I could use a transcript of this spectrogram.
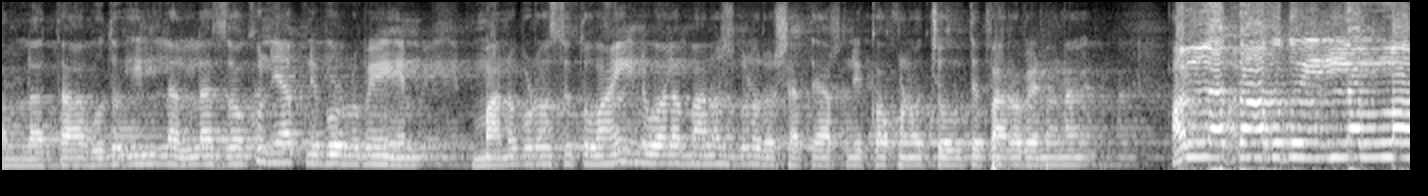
আল্লাহ তাবুদু ইল্লাল্লাহ, যখনই আপনি বলবেন, মানব রচিত আইনওয়ালা মানুষগুলোর সাথে আপনি কখনো চলতে পারবেন না। আল্লাহ তাবুদু ইল্লাল্লাহ,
